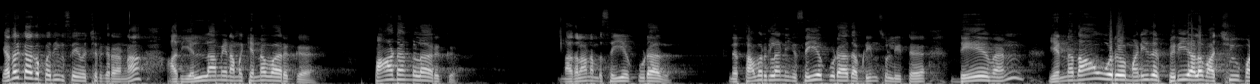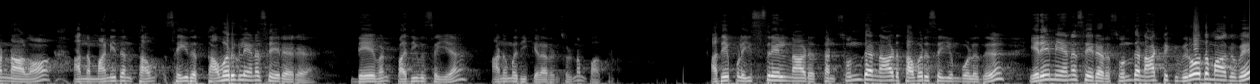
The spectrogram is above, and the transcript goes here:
எதற்காக பதிவு செய்ய வச்சிருக்கிறான்னா அது எல்லாமே நமக்கு என்னவா இருக்கு? பாடங்களா இருக்கு. அதெல்லாம் நம்ம செய்யக்கூடாது. இந்த தவறுகளை நீங்கள் செய்யக்கூடாது அப்படின்னு சொல்லிட்டு தேவன் என்னதான் ஒரு மனிதர் பெரிய அளவு அச்சீவ் பண்ணாலும் அந்த மனிதன் தவ செய்த தவறுகளை என்ன செய்கிறாரு தேவன் பதிவு செய்ய அனுமதிக்கிறாருன்னு சொல்லி நம்ம பார்க்குறோம். அதே போல இஸ்ரேல் நாடு தன் சொந்த நாடு தவறு செய்யும் பொழுது இறைமை என்ன செய்யறாரு சொந்த நாட்டுக்கு விரோதமாகவே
